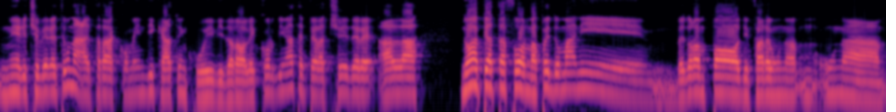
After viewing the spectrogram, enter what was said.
ne riceverete un'altra come indicato in cui vi darò le coordinate per accedere alla nuova piattaforma. Poi domani mm, vedrò un po' di fare una, una,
